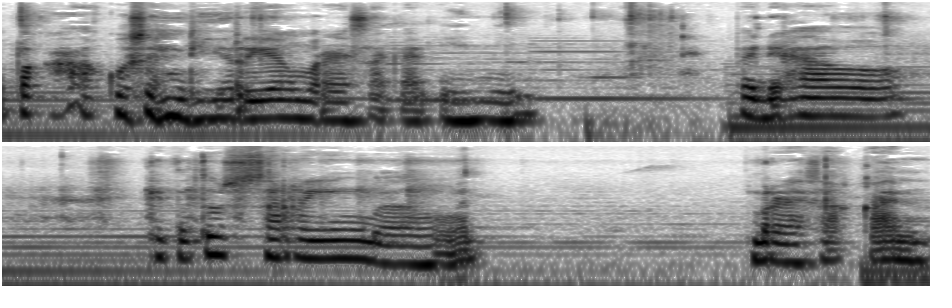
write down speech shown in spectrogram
apakah aku sendiri yang merasakan ini padahal kita tuh sering banget merasakan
